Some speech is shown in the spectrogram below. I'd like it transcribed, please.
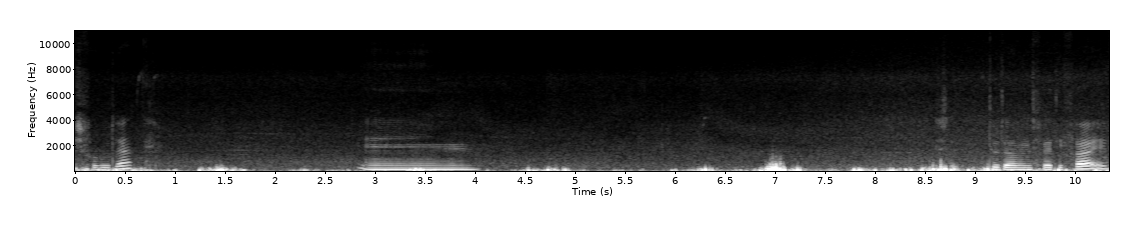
Wish for good luck. And 2035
